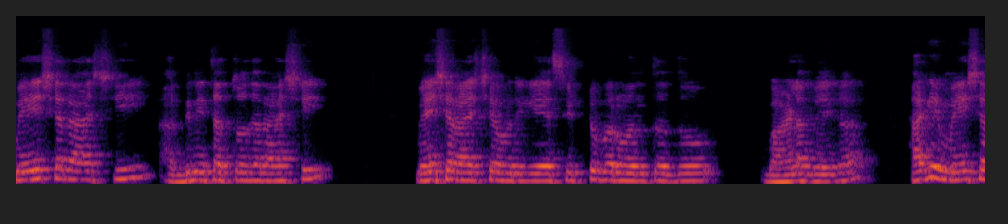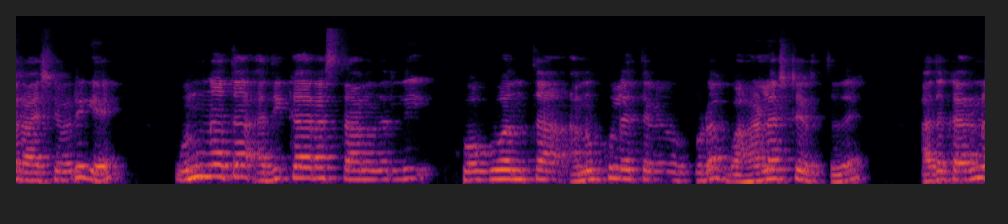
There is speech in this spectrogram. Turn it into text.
ಮೇಷರಾಶಿ, ಅಗ್ನಿ ತತ್ವದ ರಾಶಿ, ಮೇಷರಾಶಿಯವರಿಗೆ ಸಿಟ್ಟು ಬರುವಂಥದ್ದು ಬಹಳ ಬೇಗ. ಹಾಗೆ ಮೇಷರಾಶಿಯವರಿಗೆ ಉನ್ನತ ಅಧಿಕಾರ ಸ್ಥಾನದಲ್ಲಿ ಹೋಗುವಂತ ಅನುಕೂಲತೆಗಳು ಕೂಡ ಬಹಳಷ್ಟು ಇರ್ತದೆ. ಆದ ಕಾರಣ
